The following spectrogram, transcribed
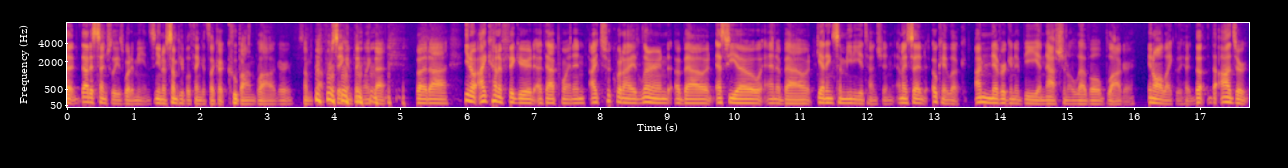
That, that essentially is what it means. You know, some people think it's like a coupon blog or some godforsaken thing like that. But, uh, you know, I kind of figured at that point, and I took what I had learned about SEO and about getting some media attention. And I said, okay, look, I'm never going to be a national level blogger in all likelihood. The, the odds are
